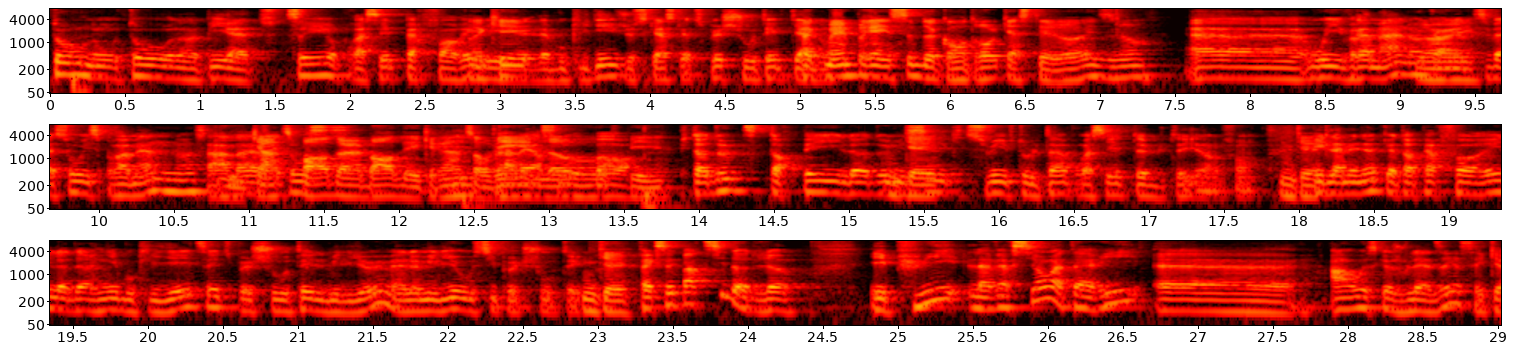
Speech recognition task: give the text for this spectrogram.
tournes autour, là, puis euh, tu tires pour essayer de perforer les- le bouclier jusqu'à ce que tu puisses shooter le Fait canon. que même principe de contrôle qu'astéroïde, disons. Euh, oui, vraiment. Là, Quand Ouais. le petit vaisseau il se promène, là, ça a l'air quand tu pars d'un bord de l'écran, tu reviens de l'autre. Puis... Puis t'as deux petites torpilles, là, deux missiles qui te suivent tout le temps pour essayer de te buter, dans le fond. Ok. Puis de la minute que t'as perforé le dernier bouclier, tu peux shooter le milieu, mais le milieu aussi peut te shooter. Fait que c'est parti de là. Et puis, la version Atari. euh, Ah oui, ce que je voulais dire, c'est que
